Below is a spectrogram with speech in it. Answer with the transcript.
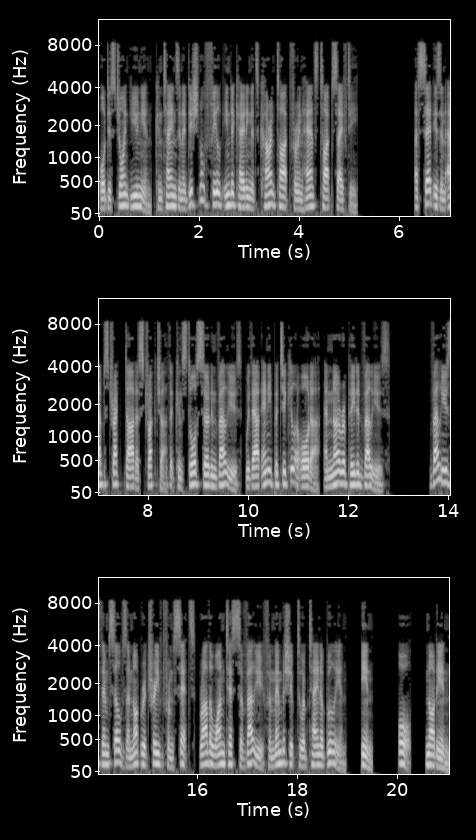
or disjoint union contains an additional field indicating its current type for enhanced type safety. A set is an abstract data structure that can store certain values, without any particular order, and no repeated values. Values themselves are not retrieved from sets, rather one tests a value for membership to obtain a boolean in or not in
